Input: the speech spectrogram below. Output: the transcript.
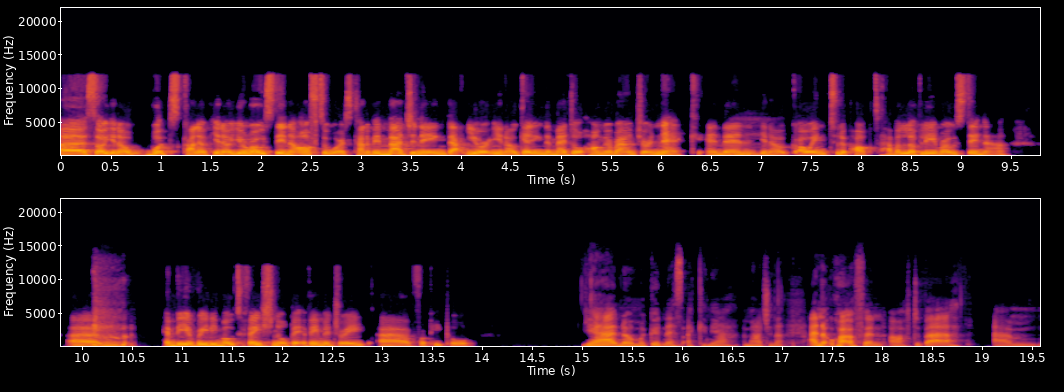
Uh, so you know what's kind of you know your roast dinner afterwards, kind of imagining that you're you know getting the medal hung around your neck, and then mm. you know going to the pub to have a lovely roast dinner um, can be a really motivational bit of imagery uh, for people. Yeah, no, my goodness, I can yeah imagine that. And quite often after birth, um,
